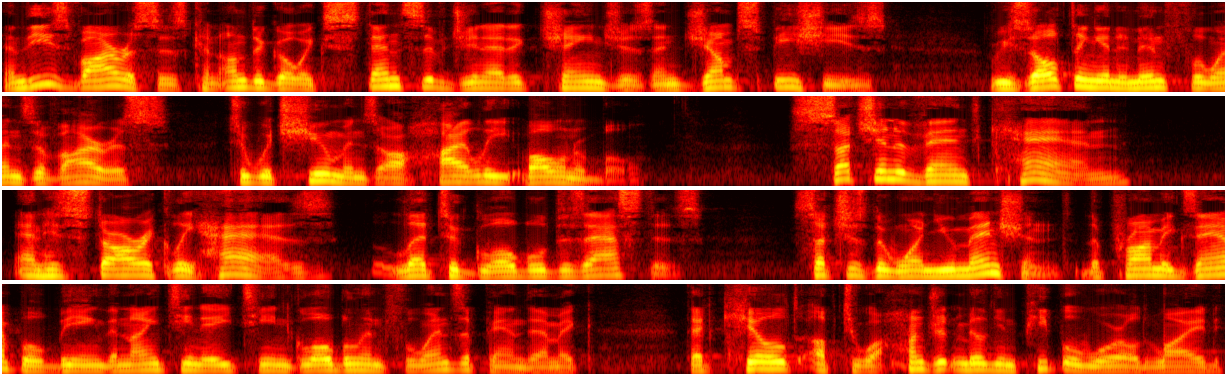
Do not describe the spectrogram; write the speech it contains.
and these viruses can undergo extensive genetic changes and jump species, resulting in an influenza virus to which humans are highly vulnerable. Such an event can, and historically has, led to global disasters, such as the one you mentioned, the prime example being the 1918 global influenza pandemic that killed up to 100 million people worldwide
